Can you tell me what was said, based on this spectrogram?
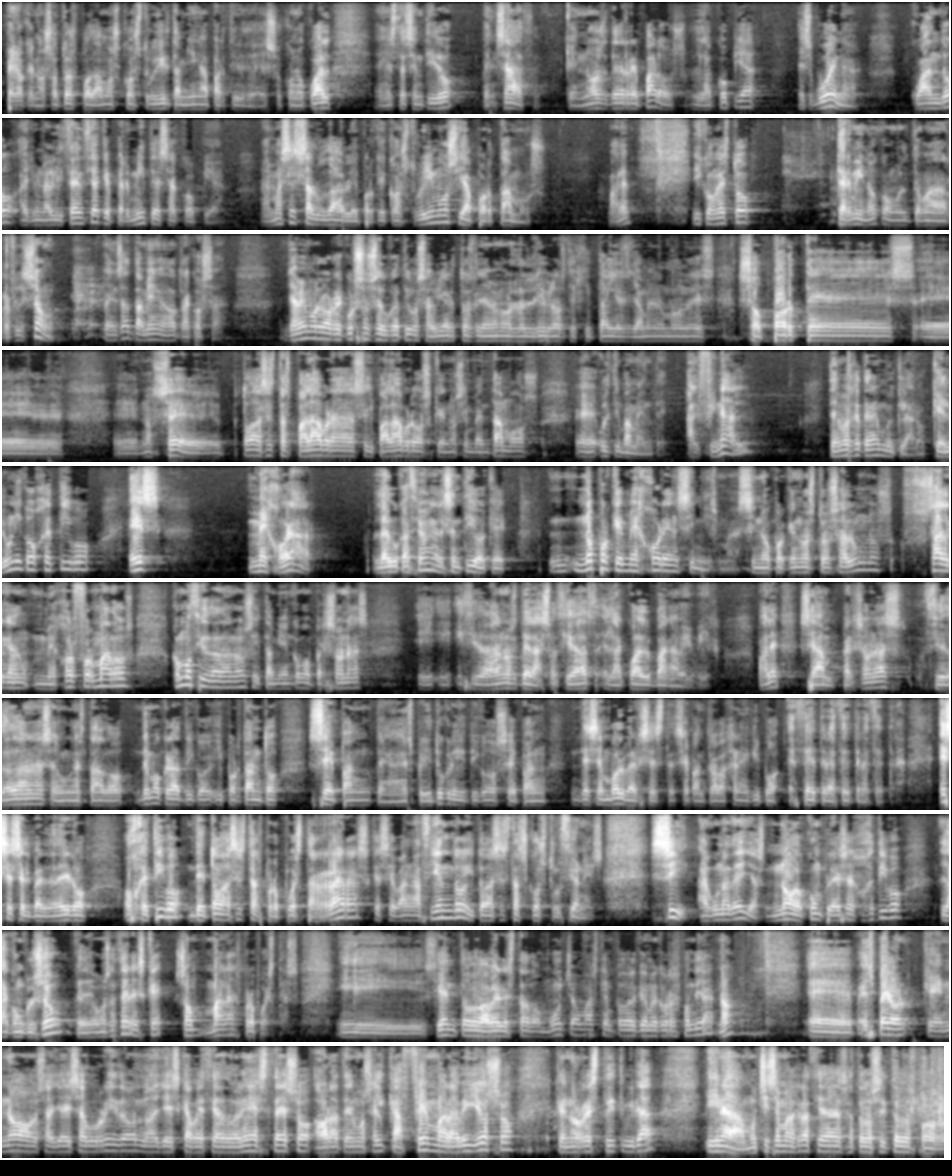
pero que nosotros podamos construir también a partir de eso. Con lo cual, en este sentido, pensad que no os dé reparos, la copia es buena cuando hay una licencia que permite esa copia. Además es saludable porque construimos y aportamos. ¿vale? Y con esto termino con última reflexión. Pensad también en otra cosa. Llamemos los recursos educativos abiertos, llamemos los libros digitales, llamémosles soportes, eh, eh, no sé, todas estas palabras y palabras que nos inventamos eh, últimamente. Al final, tenemos que tener muy claro que el único objetivo es mejorar la educación en el sentido de que no porque mejore en sí misma, sino porque nuestros alumnos salgan mejor formados como ciudadanos y también como personas y, ciudadanos de la sociedad en la cual van a vivir. ¿vale? Sean personas ciudadanas en un Estado democrático y, por tanto, sepan, tengan espíritu crítico, sepan desenvolverse, este, sepan trabajar en equipo, etcétera, etcétera, etcétera. Ese es el verdadero objetivo de todas estas propuestas raras que se van haciendo y todas estas construcciones. Si alguna de ellas no cumple ese objetivo, la conclusión que debemos hacer es que son malas propuestas. Y siento haber estado mucho más tiempo del que me correspondía, ¿no? Eh, espero que no os hayáis aburrido, no hayáis cabeceado en exceso. Ahora tenemos el café maravilloso que nos restituirá. Y nada, muchísimas gracias a todos y todos por...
